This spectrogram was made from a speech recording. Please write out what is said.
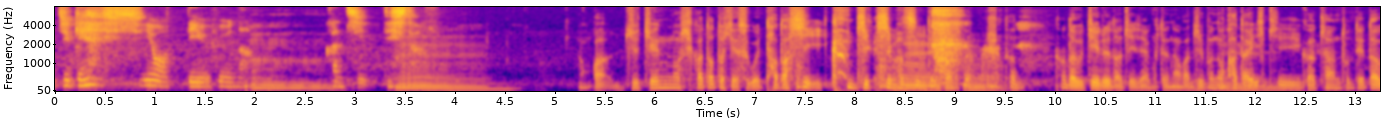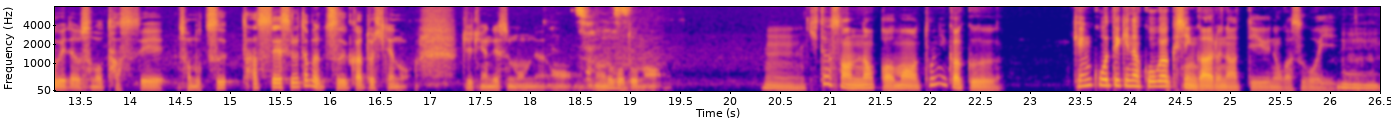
受験しようっていう風なうん感じでした。うんなんか受験の仕方としてすごい正しい感じがしますよね。うんただ受けるだけじゃなくて、なんか自分の課題式がちゃんと出た上でのその達成、そのつ達成するための通過としての受験ですもんね。なるほどな。うん、北さんなんかまあとにかく健康的な工学心があるなっていうのがすごいうん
